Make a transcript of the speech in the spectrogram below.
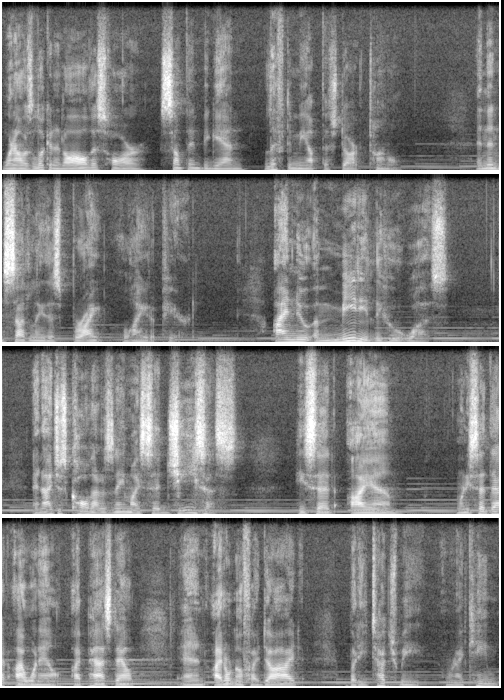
When I was looking at all this horror, something began lifting me up this dark tunnel. And then suddenly this bright light appeared. I knew immediately who it was. And I just called out his name. I said, Jesus. He said, I am. When he said that, I went out. I passed out, and I don't know if I died, but he touched me. When I came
